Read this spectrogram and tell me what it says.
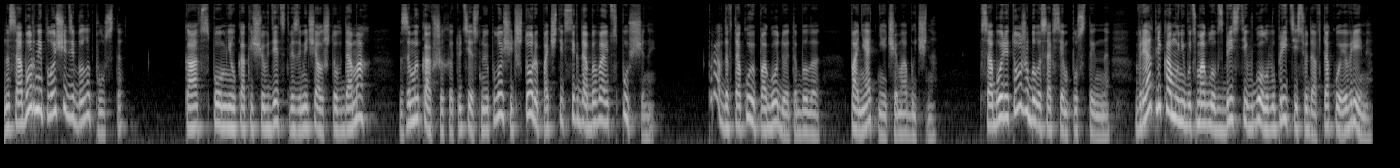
На Соборной площади было пусто. Ка вспомнил, как еще в детстве замечал, что в домах, замыкавших эту тесную площадь, шторы почти всегда бывают спущены. Правда, в такую погоду это было понятнее, чем обычно. В соборе тоже было совсем пустынно. Вряд ли кому-нибудь могло взбрести в голову прийти сюда в такое время.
